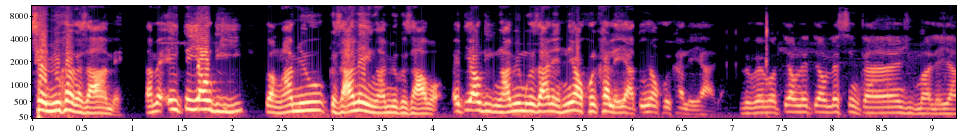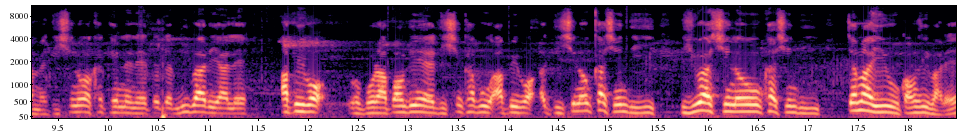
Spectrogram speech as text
10မျိုးခက်ကစားရမယ်ဒါပေမဲ့အဲ့တစ်ယောက်ဒီသူက9မျိုးကစားနေ9မျိုးကစားပေါ့အဲ့တစ်ယောက်ဒီ9မျိုးကစားနေ2ယောက်ခွဲခတ်လဲရ3ယောက်ခွဲခတ်လဲရဗျလိုပဲပေါ့တစ်ယောက်နဲ့တစ်ယောက်လက်ဆင့်ကမ်းယူမှလည်းရမယ်ဒီရှင်တော့အခက်ခဲနေနေတက်တက်မိဘတွေကလည်း အပေးပေါ့ဘော်ဒါပေါင်းတင်းရဲ့ဒီရှင်ခတ်ဖို့အပေးပေါ့ဒီရှင်တော့ခတ်ရှင်းဒီဒီယူကရှင်လုံးခတ်ရှင်းဒီကျမကြီးကိုကောင်းစီပါတယ်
